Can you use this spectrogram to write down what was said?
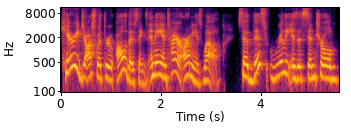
carried Joshua through all of those things and the entire army as well. So, this really is a central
